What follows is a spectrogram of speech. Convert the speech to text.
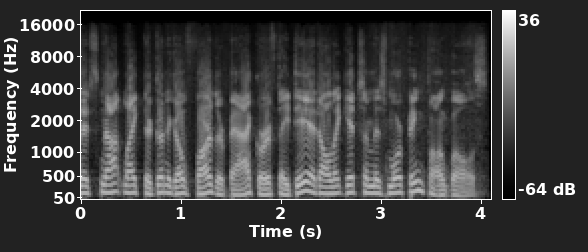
It's not like they're going to go farther back, or if they did, all it gets them is more ping pong balls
